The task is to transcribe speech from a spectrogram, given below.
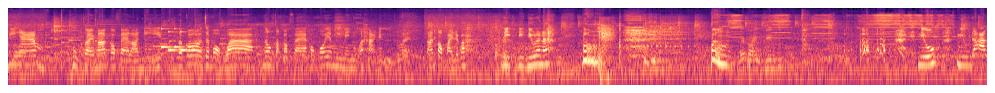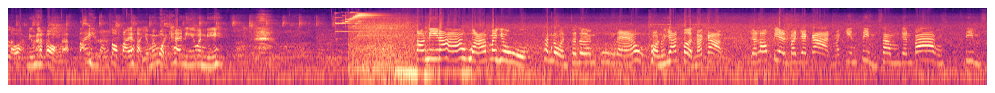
ดีงาม ถูกใจมากกาแฟร้านนี้ แล้วก็จะบอกว่านอกจากกาแฟเขาก็ยังมีเมนูอาหารอย่างอื่นด้วย ร้านต่อไปเลยปะดีดดีดนิ้วแล้วนะ ปึ้ง ปึ้ง ไม่ไปดินนิ้วนิ้วด้านแล้วอะนิ้วทันออกแล้ว ไปร้านต่อไปค่ะ ยังไม่หมดแค่นี้วันนี้ ตอนนี้นะคะวาร์ปมาอยู่ถนนเจริญกรุงแล้ว ขออนุญาตเปิดหน้ากากเดี๋ยวเราเปลี่ยนบรรยากาศมากินติ่มซำกันบ้าง ติ่มซ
